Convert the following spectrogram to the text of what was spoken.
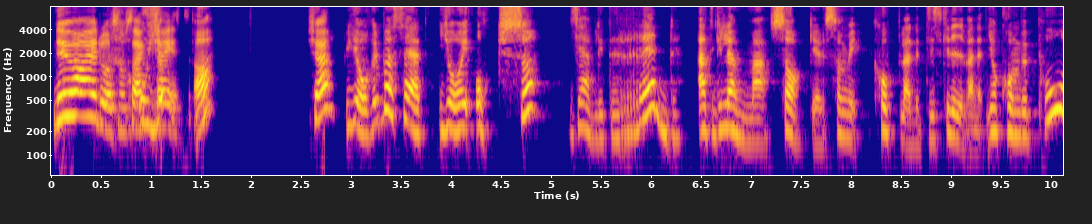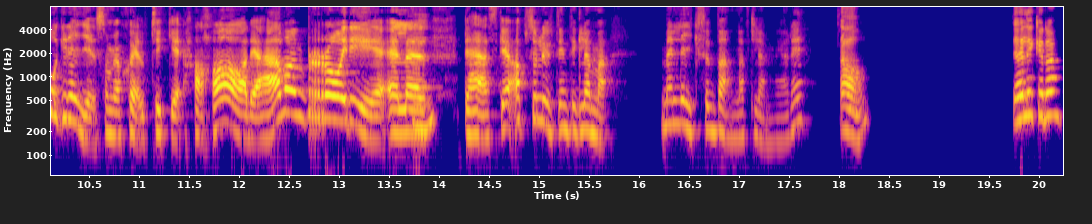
Nu har jag då som sagt, Och jag- ja. Kör. Jag vill bara säga att jag är också jävligt rädd att glömma saker som är kopplade till skrivandet. Jag kommer på grejer som jag själv tycker, haha, det här var en bra idé, eller Mm. det här ska jag absolut inte glömma. Men lik förbannat glömmer jag det. Ja. Jag är likadan.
